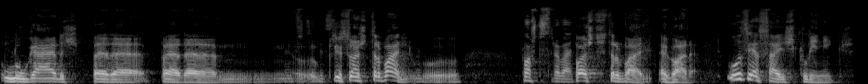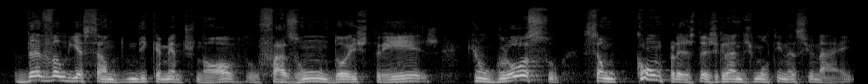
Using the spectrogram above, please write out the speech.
lugares para, para um, posições de trabalho. Postos de trabalho. Postos de trabalho. Agora, os ensaios clínicos de avaliação de medicamentos novos, o fase 1, 2, 3, que o grosso são compras das grandes multinacionais.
